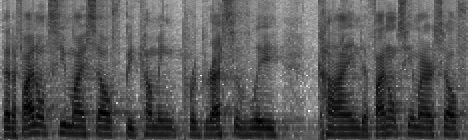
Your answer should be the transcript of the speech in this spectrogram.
that if I don't see myself becoming progressively kind, if I don't see myself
